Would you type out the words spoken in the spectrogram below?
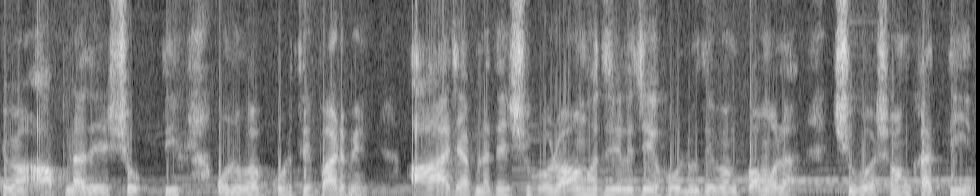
এবং আপনাদের শক্তি অনুভব করতে পারবেন। আজ আপনাদের শুভ রং হতে চলেছে হলুদ এবং কমলা। শুভ সংখ্যা তিন।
